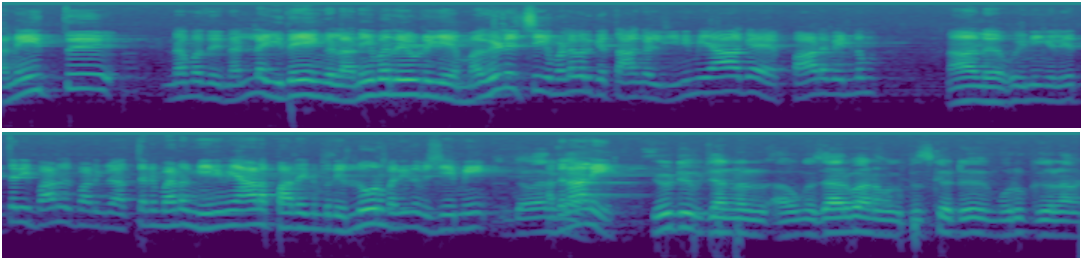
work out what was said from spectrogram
அனைத்து நமது நல்ல இதயங்கள் அனைவருடைய மகிழ்ச்சியும் அளவிற்கு தாங்கள் இனிமையாக பாட வேண்டும். நாலு நீங்கள் எத்தனை பாடல் பாடுகிறீர்கள் அத்தனை பாடல் இனிமையான பாடல் என்பது எல்லோரும் அறிந்த விஷயமே. அதனாலே யூடியூப் சேனல் அவங்க சார்பாக நமக்கு பிஸ்கட்டு முறுக்கு எல்லாம்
